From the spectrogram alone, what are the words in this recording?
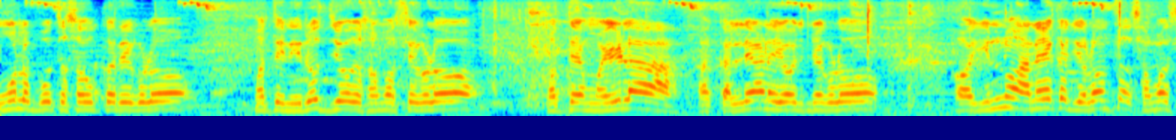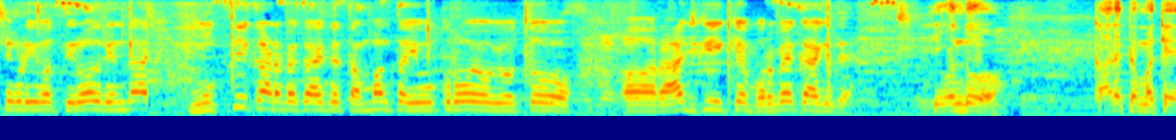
ಮೂಲಭೂತ ಸೌಕರ್ಯಗಳು, ಮತ್ತು ನಿರುದ್ಯೋಗ ಸಮಸ್ಯೆಗಳು, ಮತ್ತು ಮಹಿಳಾ ಕಲ್ಯಾಣ ಯೋಜನೆಗಳು ಇನ್ನೂ ಅನೇಕ ಜ್ವಲಂತ ಸಮಸ್ಯೆಗಳು ಇವತ್ತು ಇರೋದರಿಂದ ಮುಕ್ತಿ ಕಾಣಬೇಕಾಗಿದೆ. ತಮ್ಮಂಥ ಯುವಕರು ಇವತ್ತು ರಾಜಕೀಯಕ್ಕೆ ಬರಬೇಕಾಗಿದೆ. ಈ ಒಂದು ಕಾರ್ಯಕ್ರಮಕ್ಕೆ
